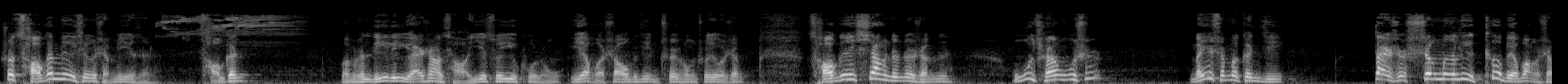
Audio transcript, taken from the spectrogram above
说草根明星什么意思呢？草根，我们说离离原上草，一岁一枯荣，野火烧不尽，春风吹又生。草根象征着什么呢？无权无势，没什么根基。但是生命力特别旺盛，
